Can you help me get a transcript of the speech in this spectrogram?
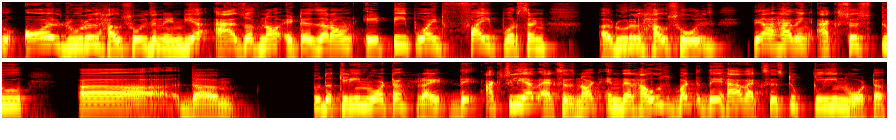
to all rural households in India as of now it is around 80.5% uh, rural households. They are having access to uh, the to the clean water right? They actually have access not in their house but they have access to clean water.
